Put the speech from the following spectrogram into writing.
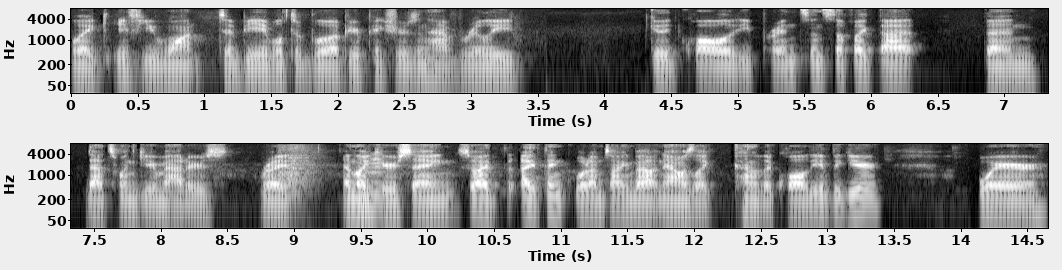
like if you want to be able to blow up your pictures and have really good quality prints and stuff like that then that's when gear matters right? And like Mhm. you're saying so i i think what i'm talking about now is like kind of the quality of the gear where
